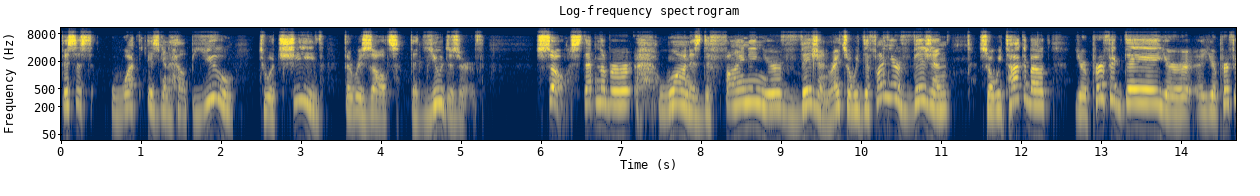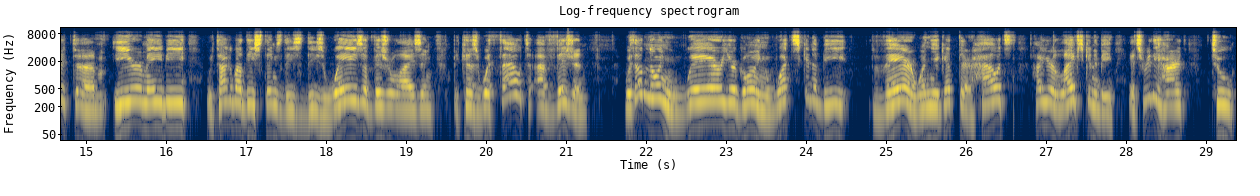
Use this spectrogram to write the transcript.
This is what is going to help you to achieve the results that you deserve. So step number one is defining your vision right? So we define your vision. So we talk about your perfect day your your perfect um, year maybe. We talk about these things these these ways of visualizing because without a vision without knowing where you're going what's going to be there when you get there how it's how your life's going to be. It's really hard to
